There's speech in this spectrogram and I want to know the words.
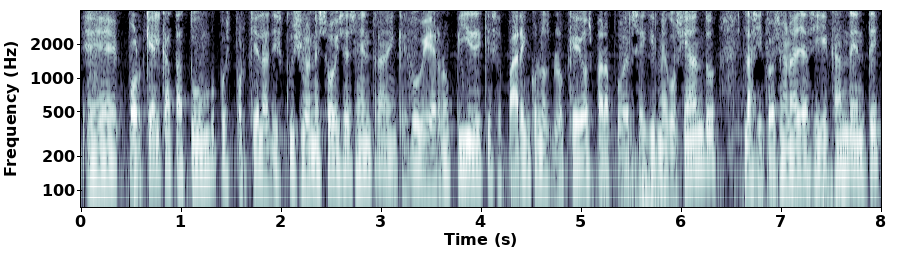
Eh, ¿Por qué el catatumbo? Pues porque las discusiones hoy se centran en que el gobierno pide que se paren con los bloqueos para poder seguir negociando. La situación allá sigue candente,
